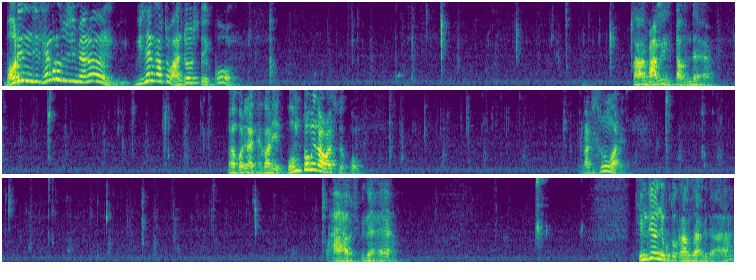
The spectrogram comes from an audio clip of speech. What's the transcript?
머리는 이제 생으로 드시면은 위생상 좀 안 좋을 수도 있고. 아 맛은 있다 근데. 아, 머리가 대가리 몸통이라고 할 수도 있고. 낙지 스무 마리. 아 죽네. 김대현님 구독 감사합니다.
